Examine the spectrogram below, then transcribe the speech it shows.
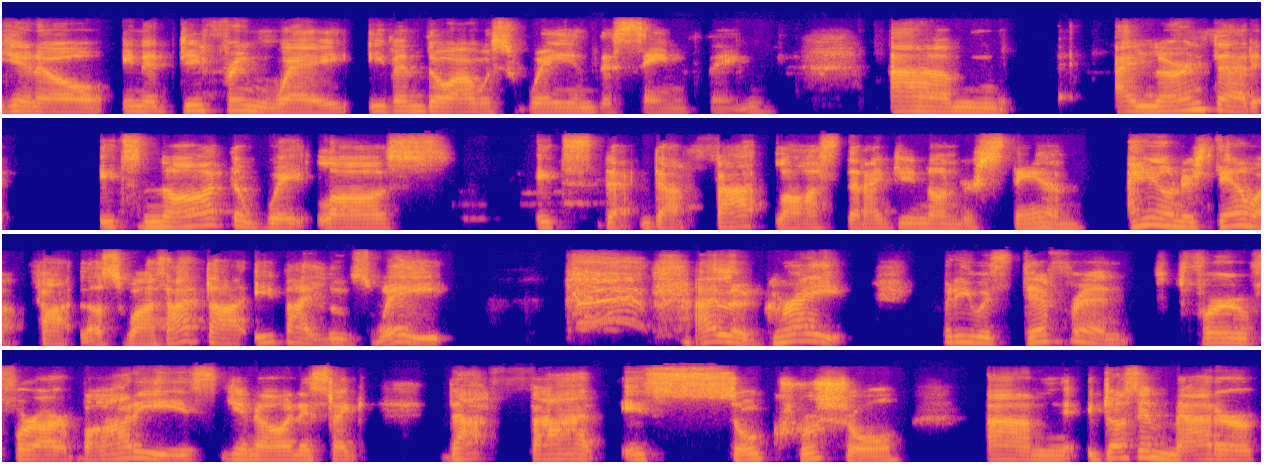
you know, in a different way, even though I was weighing the same thing. Um, I learned that it's not the weight loss it's that, that fat loss that I didn't understand. I didn't understand what fat loss was. I thought if I lose weight, I look great. But it was different for for our bodies, you know, and it's like that fat is so crucial. Um, it doesn't matter,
